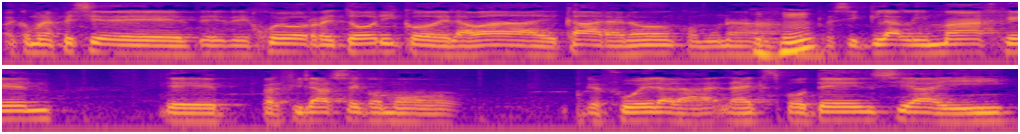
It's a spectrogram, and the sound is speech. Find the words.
hay como una especie de, de, de juego retórico de lavada de cara, ¿no? Como una uh -huh. reciclar la imagen, de perfilarse como que fuera la, la expotencia y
